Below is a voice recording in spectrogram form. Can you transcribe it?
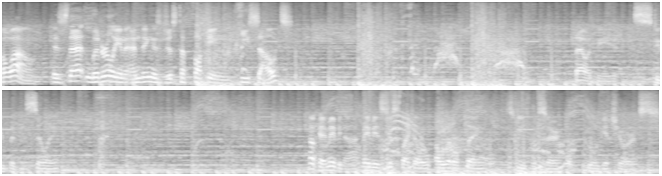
Oh wow, is that literally an ending is just to fucking peace out? That would be stupid and silly. Okay, maybe not. Maybe it's just like a, a little thing. Excuse me, sir. You will get yours.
